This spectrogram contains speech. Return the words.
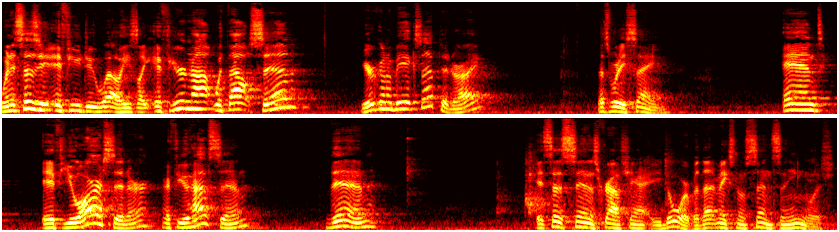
When it says if you do well, he's like, if you're not without sin, you're going to be accepted, right? That's what he's saying. And if you are a sinner, if you have sin, then it says sin is crouching at your door, but that makes no sense in English.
